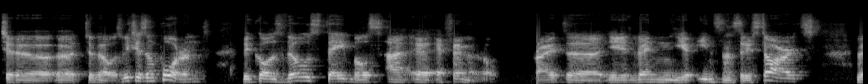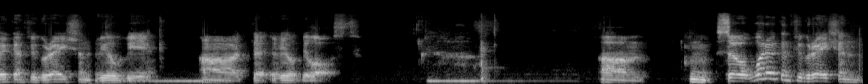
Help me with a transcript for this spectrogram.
to, uh, to those, which is important because those tables are ephemeral, right? when your instance restarts, the configuration will be uh, will be lost. Um, hmm, so what are configuration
